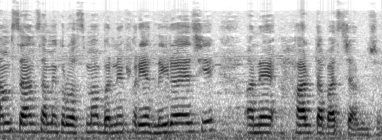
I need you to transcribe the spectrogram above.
આમ સામ સામે ક્રોસમાં બંને ફરિયાદ લઈ રહ્યા છીએ અને હાલ તપાસ ચાલુ છે.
